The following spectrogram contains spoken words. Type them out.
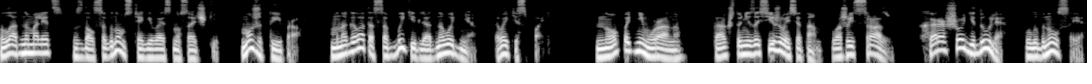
Ладно, малец, сдался гном, стягивая с носа очки. Может, ты и прав. Многовато событий для одного дня. Давайте спать. Но подниму рано. Так что не засиживайся там, ложись сразу. Хорошо, дедуля, улыбнулся я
